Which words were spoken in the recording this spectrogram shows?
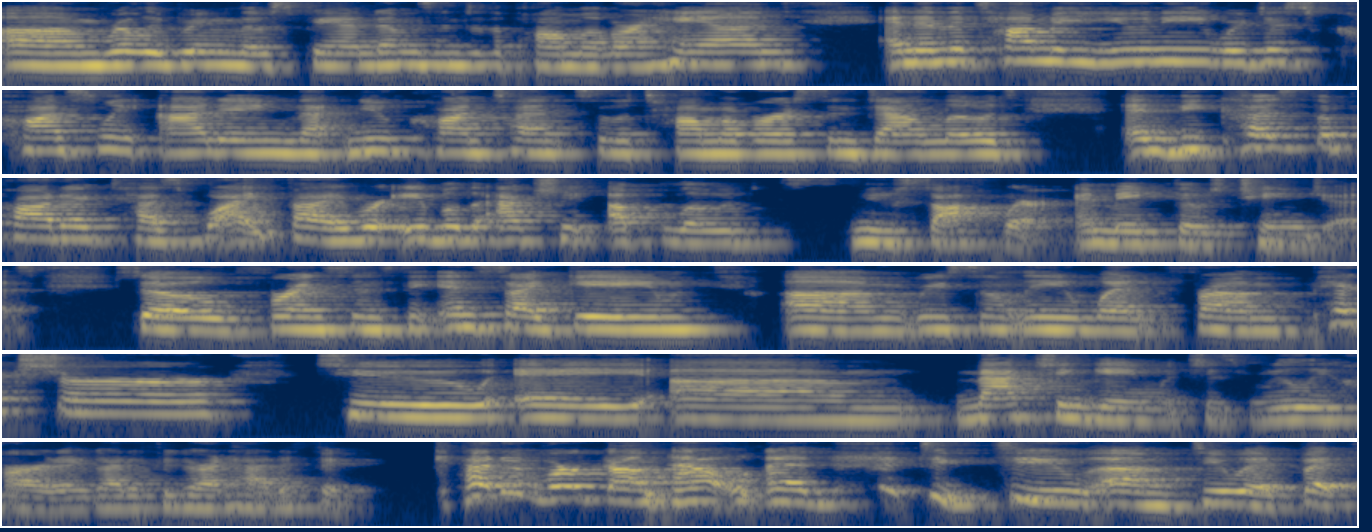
Um, really bring those fandoms into the palm of our hands. And in the time of Uni, we're just constantly adding that new content to the Tamaverse and downloads. And because the product has Wi-Fi, we're able to actually upload new software and make those changes. So for instance, the Inside Game um, recently went from picture to a um, matching game, which is really hard. I got to figure out how to fix kind of work on that one to to um, do it. But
